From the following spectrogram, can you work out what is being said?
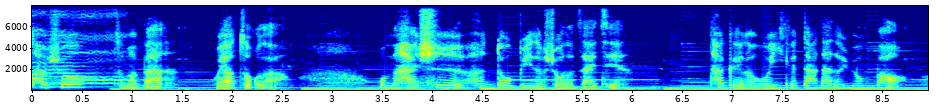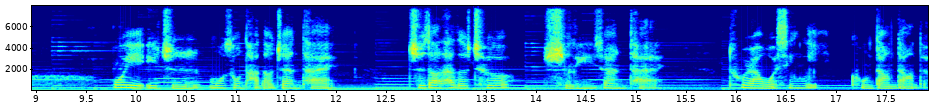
他说怎么办？我要走了。我们还是很逗逼的说了再见。他给了我一个大大的拥抱。我也一直目送他到站台，直到他的车驶离站台。突然，我心里空荡荡的。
